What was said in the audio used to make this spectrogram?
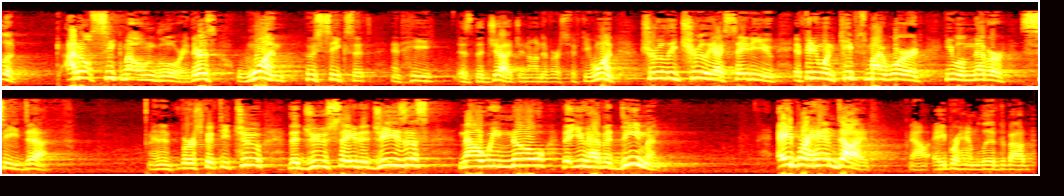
Look, I don't seek my own glory. There's one who seeks it, and he is the judge. And on to verse 51. Truly, truly, I say to you, if anyone keeps my word, he will never see death. And in verse 52, the Jews say to Jesus, Now we know that you have a demon. Abraham died. Now, Abraham lived about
